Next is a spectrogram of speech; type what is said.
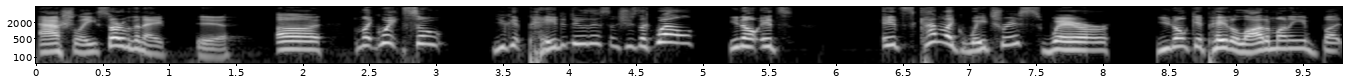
Ashley, started with an A. yeah. Uh, I'm like, wait, so you get paid to do this? And she's like, well, you know, it's it's kind of like waitress where you don't get paid a lot of money, but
